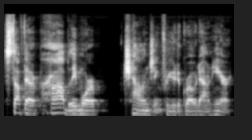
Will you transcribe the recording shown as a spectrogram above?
stuff that are probably more challenging for you to grow down here.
